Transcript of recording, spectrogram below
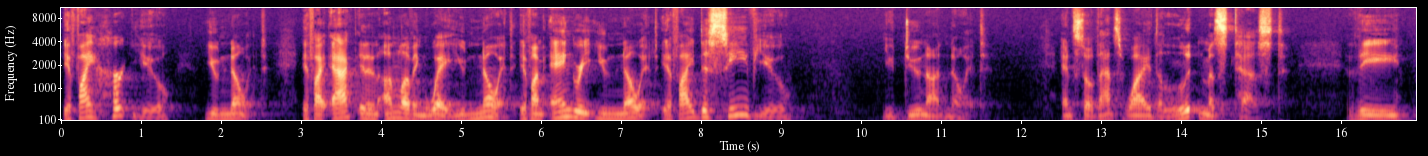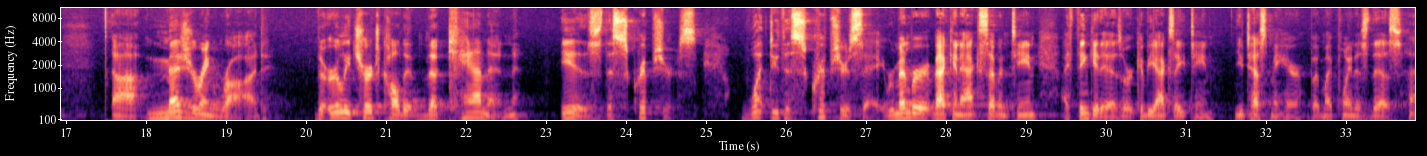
If I hurt you, you know it. If I act in an unloving way, you know it. If I'm angry, you know it. If I deceive you, you do not know it. And so that's why the litmus test, the uh, measuring rod, the early church called it the canon, is the scriptures. What do the scriptures say? Remember back in Acts 17, I think it is, or it could be Acts 18. You test me here, but my point is this.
